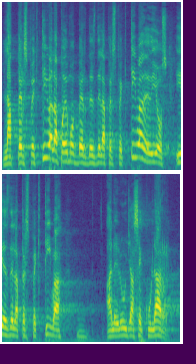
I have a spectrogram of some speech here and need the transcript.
La perspectiva la podemos ver desde la perspectiva de Dios y desde la perspectiva, aleluya, secular,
